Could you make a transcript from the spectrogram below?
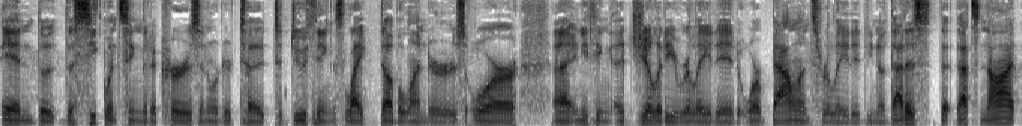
and the the sequencing that occurs in order to to do things like double unders or uh, anything agility related or balance related. You know that is that, that's not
